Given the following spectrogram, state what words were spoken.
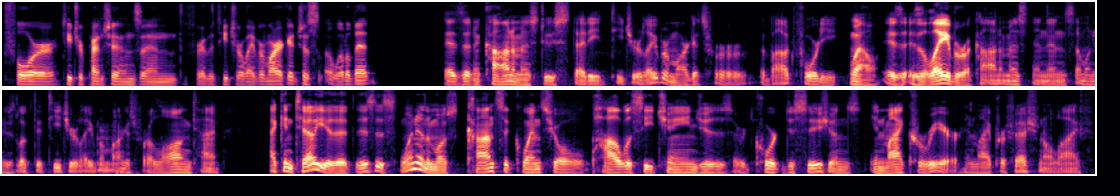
for teacher pensions and for the teacher labor market just a little bit? As an economist who studied teacher labor markets for about 40, well, as, as a labor economist and then someone who's looked at teacher labor markets for a long time, I can tell you that this is one of the most consequential policy changes or court decisions in my career, in my professional life.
